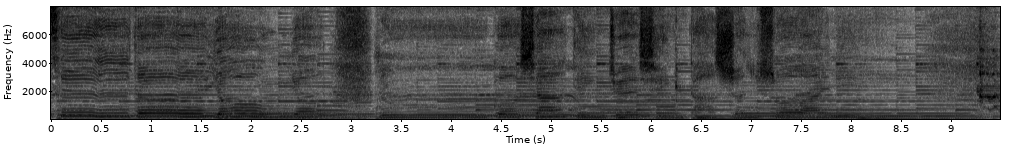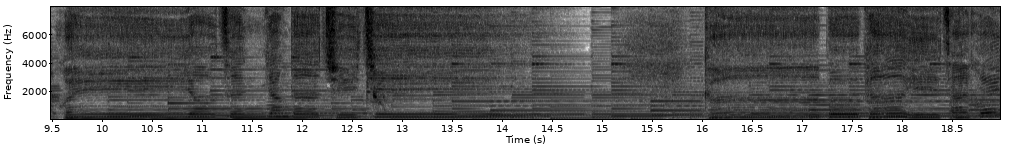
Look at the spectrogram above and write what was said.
次的拥有？如果下定决心大声说爱你，会有怎样的奇迹？可不可以再回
